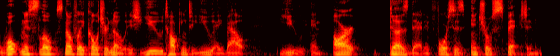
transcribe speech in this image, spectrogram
wokeness, slow, snowflake culture. No, it's you talking to you about you. And art does that. It forces introspection.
